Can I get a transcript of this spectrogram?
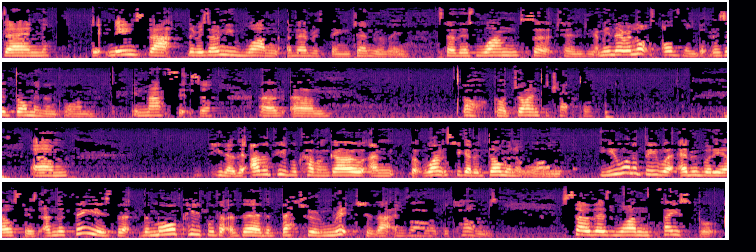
then it means that there is only one of everything generally. So there's one search engine. I mean, there are lots of them, but there's a dominant one. In maths, it's a, a um, oh god, giant attractor. Um, you know, the other people come and go, and but once you get a dominant one, you want to be where everybody else is. And the thing is that the more people that are there, the better and richer that environment becomes. So there's one Facebook.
